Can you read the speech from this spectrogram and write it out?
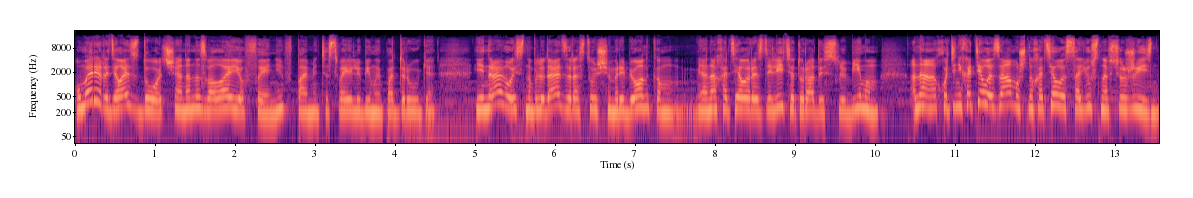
У Мэри родилась дочь, и она назвала ее Фенни в память о своей любимой подруге. Ей нравилось наблюдать за растущим ребенком, и она хотела разделить эту радость с любимым. Она хоть и не хотела замуж, но хотела союз на всю жизнь.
